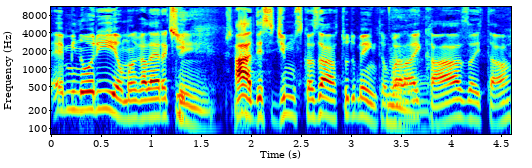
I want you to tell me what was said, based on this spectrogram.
é minoria, uma galera que Sim, sim. ah, decidimos casar, tudo bem, então vai É. lá e casa e tal.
